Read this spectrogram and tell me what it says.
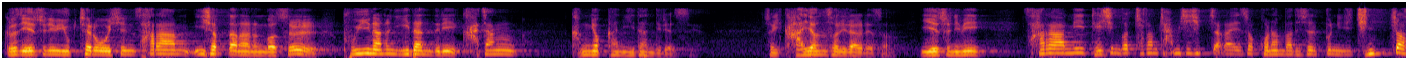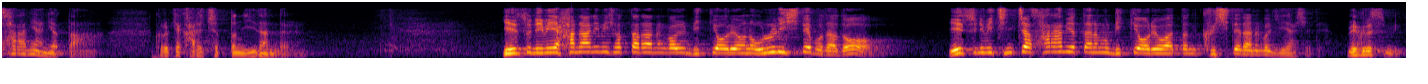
그래서 예수님이 육체로 오신 사람이셨다는 것을 부인하는 이단들이 가장 강력한 이단들이었어요. 소위 가연설이라 그래서 예수님이 사람이 되신 것처럼 잠시 십자가에서 고난받으실 뿐이지 진짜 사람이 아니었다. 그렇게 가르쳤던 이단들. 예수님이 하나님이셨다라는 걸 믿기 어려운 오늘 이 시대보다도 예수님이 진짜 사람이었다는 걸 믿기 어려웠던 그 시대라는 걸 이해하셔야 돼요. 왜 그렇습니까?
